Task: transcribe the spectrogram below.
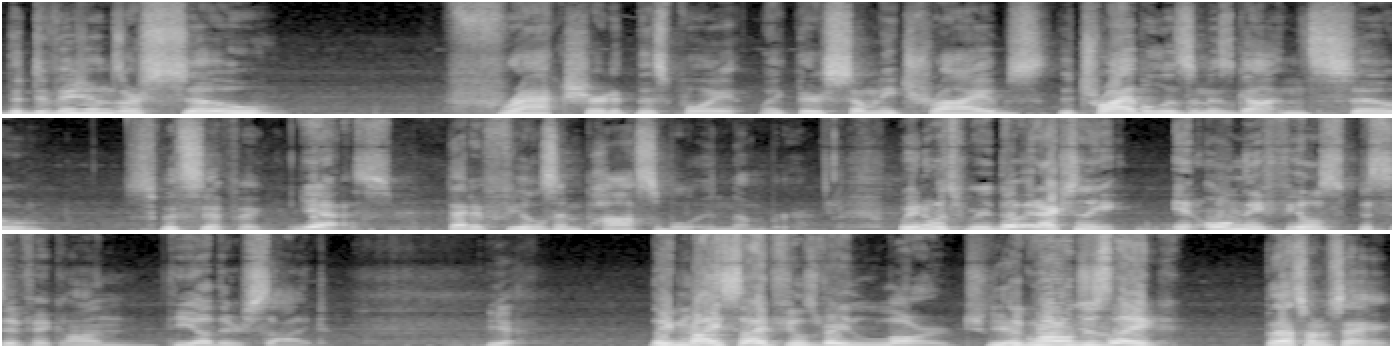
The divisions are so fractured at this point. Like there's so many tribes. The tribalism has gotten so specific Yes. that it feels impossible in number. Well, you know what's weird though? It actually it only feels specific on the other side. Yeah. Like my side feels very large. Yeah, like we're all just like But that's what I'm saying.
